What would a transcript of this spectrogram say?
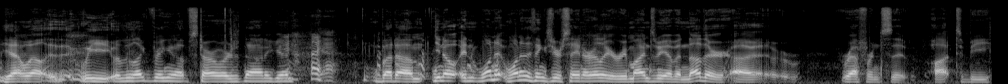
Yeah, well, we, we like bringing up Star Wars now and again. yeah. But um, you know, and one one of the things you were saying earlier reminds me of another uh, reference that ought to be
